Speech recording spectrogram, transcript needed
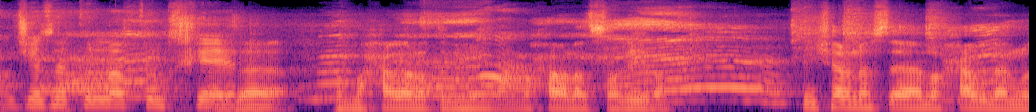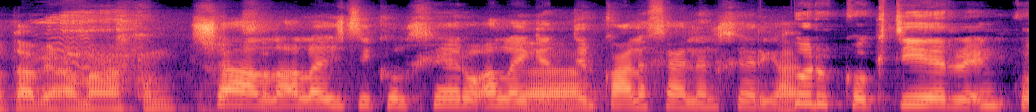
وجزاكم الله كل خير هذا محاولة محاولة صغيرة إن شاء الله نس- نحاول أن نتابع معكم. إن شاء الله الله يجزيكم الخير والله يقدمكم على فعل الخير. يا اشكركم كثير انكم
